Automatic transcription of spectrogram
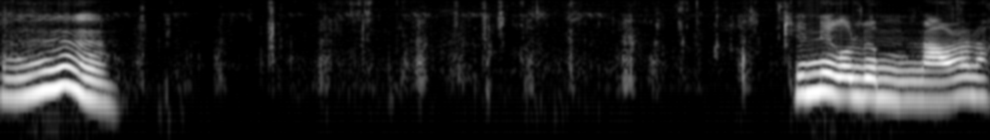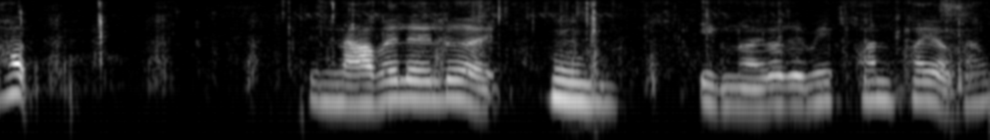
อืม ที่นี่ก็ลืมหนาวแล้วนะครับกินหนาวไปเรื่อยอืมๆ อีกหน่อยก็จะมีควันไฟออกทั้ง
